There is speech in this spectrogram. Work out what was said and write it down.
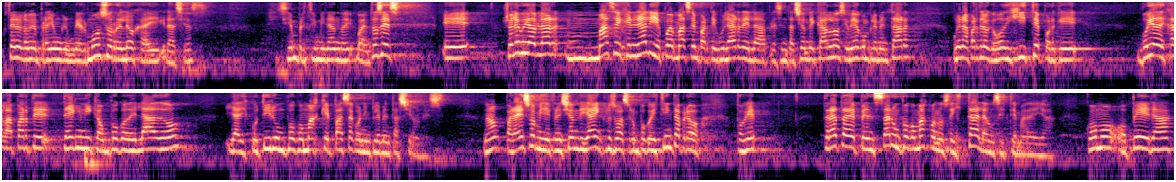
Ustedes no lo ven, pero hay un hermoso reloj ahí, gracias. Siempre estoy mirando ahí. Bueno, entonces, eh, yo les voy a hablar más en general y después más en particular de la presentación de Carlos y voy a complementar buena parte de lo que vos dijiste porque voy a dejar la parte técnica un poco de lado y a discutir un poco más qué pasa con implementaciones. Para eso mi definición de IA incluso va a ser un poco distinta, pero porque trata de pensar un poco más cuando se instala un sistema de IA. Cómo opera,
